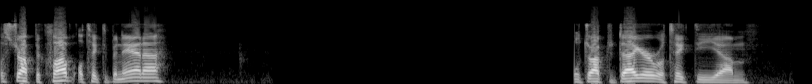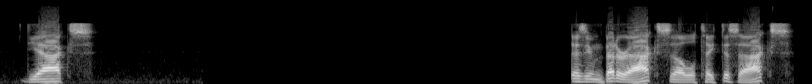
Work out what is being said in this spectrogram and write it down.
let's drop the club. I'll take the banana. We'll drop the dagger. We'll take the um, the axe. There's even better axe, so we'll take this axe.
